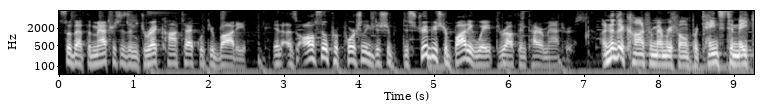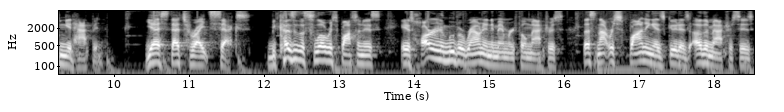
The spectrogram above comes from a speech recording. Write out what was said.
so that the mattress is in direct contact with your body. It is also proportionally distrib distributes your body weight throughout the entire mattress. Another con for memory foam pertains to making it happen. Yes, that's right, sex. Because of the slow responsiveness, it is harder to move around in a memory foam mattress, thus not responding as good as other mattresses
